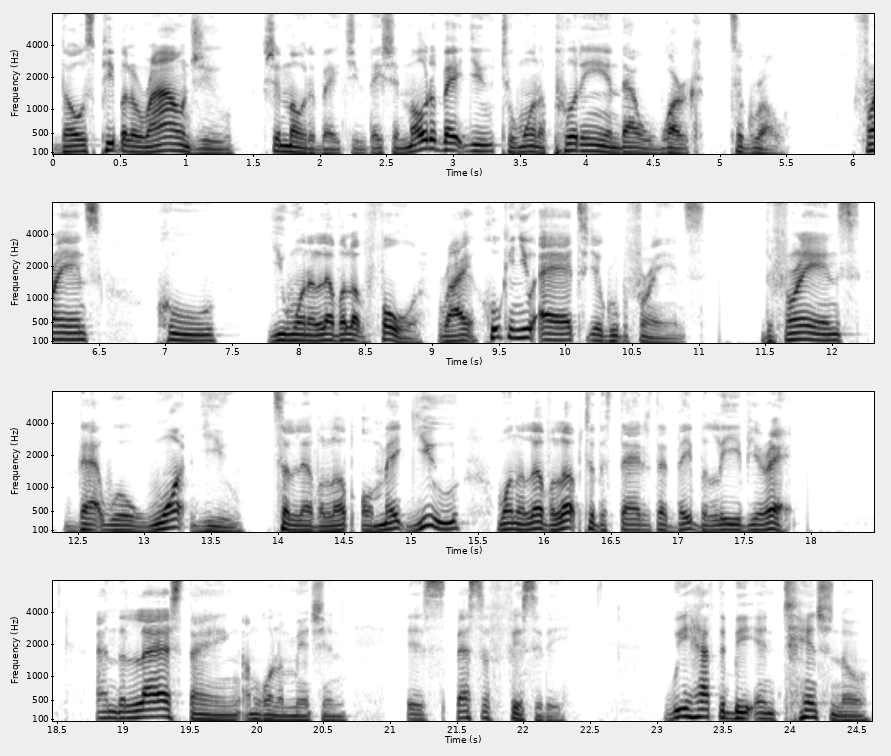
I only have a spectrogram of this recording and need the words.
those people around you should motivate you. They should motivate you to want to put in that work to grow. Friends who you want to level up for, right? Who can you add to your group of friends? The friends that will want you to level up or make you want to level up to the status that they believe you're at. And the last thing I'm going to mention is specificity. We have to be intentional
